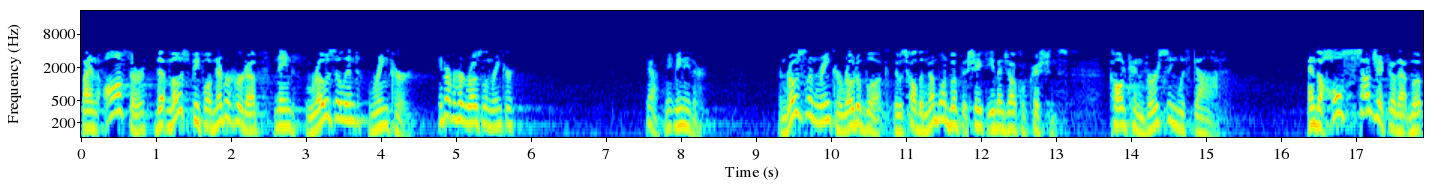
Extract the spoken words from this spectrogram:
by an author that most people have never heard of named Rosalind Rinker. You ever heard of Rosalind Rinker? Yeah, me, me neither. And Rosalind Rinker wrote a book that was called the number one book that shaped evangelical Christians called Conversing with God. And the whole subject of that book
